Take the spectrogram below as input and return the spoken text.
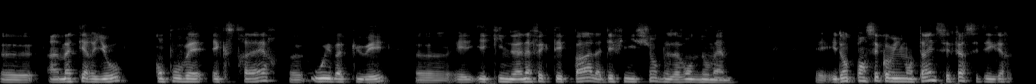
un matériau qu'on pouvait extraire ou évacuer et, et, qui n'affectait pas la définition que nous avons de nous-mêmes. Et, donc penser comme une montagne, c'est faire cet exercice,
